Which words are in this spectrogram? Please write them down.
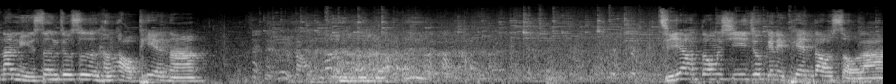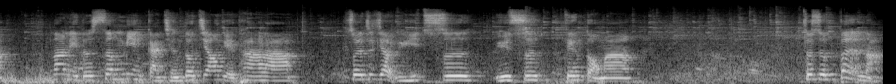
那女生就是很好骗呐。几样东西就给你骗到手啦，那你的生命感情都交给他啦，所以这叫愚痴，愚痴听懂吗？这是笨呐。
